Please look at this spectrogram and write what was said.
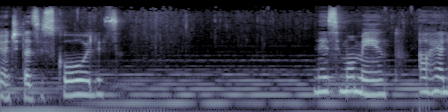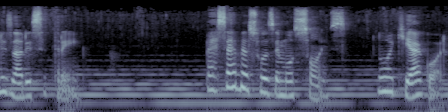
diante das escolhas. Nesse momento, ao realizar esse treino, percebe as suas emoções no aqui e agora.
